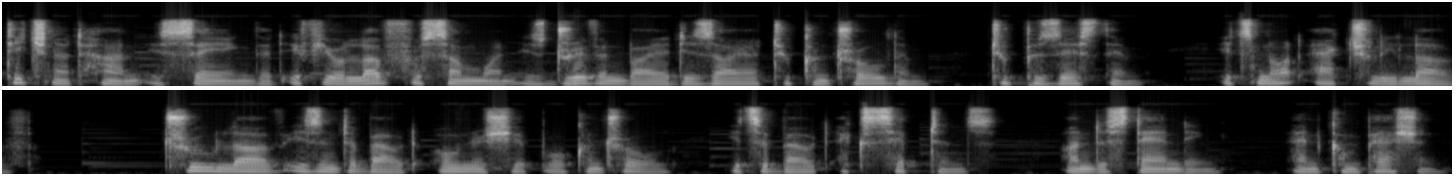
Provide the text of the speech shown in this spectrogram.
Thich Nhat Hanh is saying that if your love for someone is driven by a desire to control them, to possess them, it's not actually love. True love isn't about ownership or control, it's about acceptance, understanding, and compassion.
